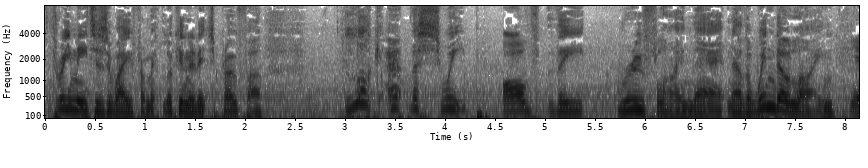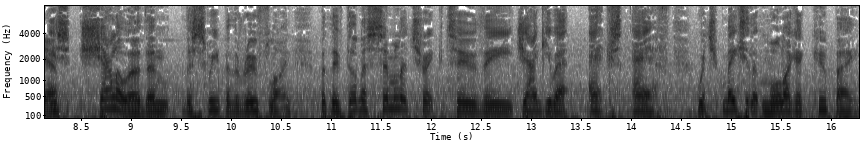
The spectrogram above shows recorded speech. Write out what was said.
three metres away from it, looking at its profile. Look at the sweep of the roof line there. Now, the window line Yeah. is shallower than the sweep of the roof line, but they've done a similar trick to the Jaguar XF, which makes it look more like a coupe.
